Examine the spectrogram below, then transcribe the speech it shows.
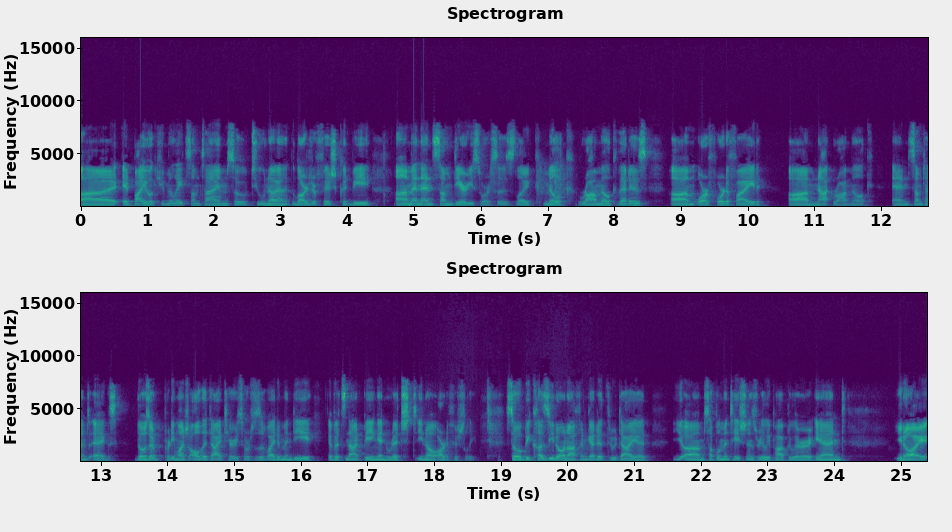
Uh, it bioaccumulates sometimes, so tuna, larger fish could be, um, and then some dairy sources like milk, raw milk, that is, um, or fortified, um, not raw milk, and sometimes eggs. Those are pretty much all the dietary sources of vitamin D if it's not being enriched, you know, artificially. So because you don't often get it through diet, um, supplementation is really popular and you know i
